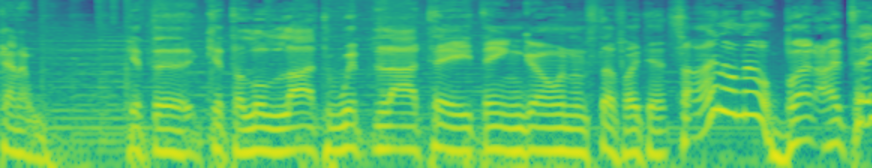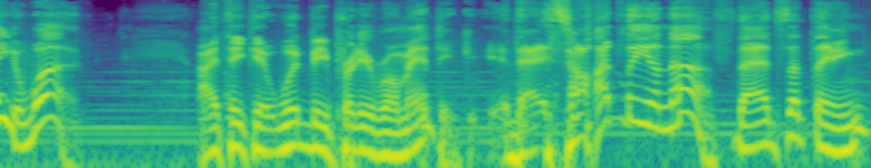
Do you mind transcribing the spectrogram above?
kind of get the get the little latte whipped latte thing going and stuff like that. So I don't know, but I tell you what, I think it would be pretty romantic. That's oddly enough, that's the thing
